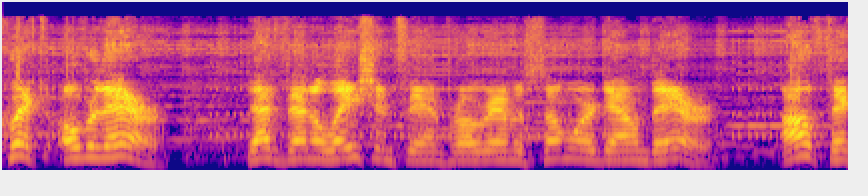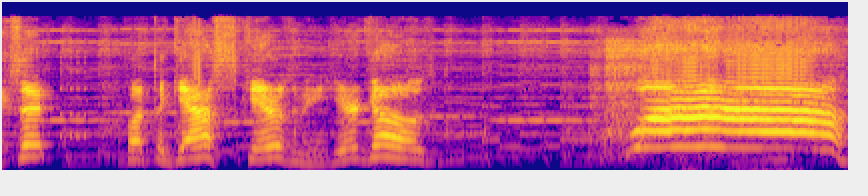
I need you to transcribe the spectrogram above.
Quick, over there! That ventilation fan program is somewhere down there. I'll fix it, but the gas scares me. Here goes. Wah!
